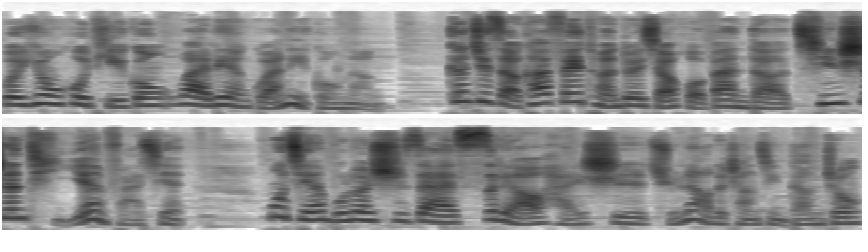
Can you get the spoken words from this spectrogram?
为用户提供外链管理功能。根据早咖啡团队小伙伴的亲身体验发现，目前不论是在私聊还是群聊的场景当中，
